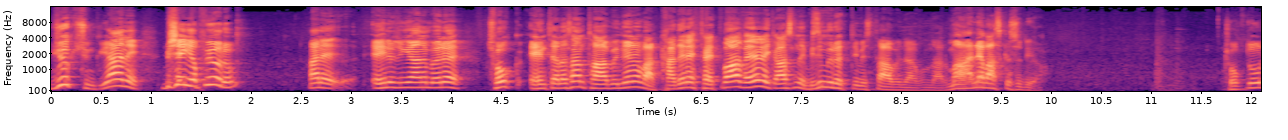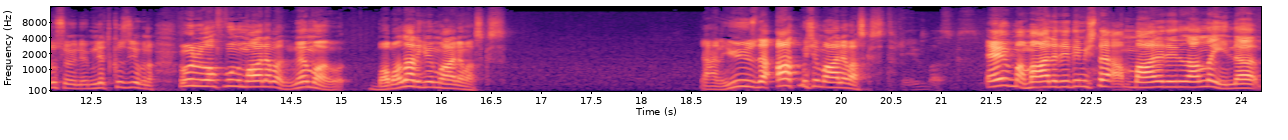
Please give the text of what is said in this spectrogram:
Yük çünkü. Yani bir şey yapıyorum. Hani ehli dünyanın böyle çok enteresan tabirleri var. Kadere fetva vererek aslında bizim ürettiğimiz tabirler bunlar. Mahalle baskısı diyor. Çok doğru söylüyor. Millet kızıyor buna. Öyle laf bunu mahalle baskısı. Ne mahalle? Babalar gibi mahalle baskısı. Yani yüzde altmışı mahalle baskısıdır. Ev baskısı. Ev mahalle dediğim işte mahalle dediğini anlayın. İlla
